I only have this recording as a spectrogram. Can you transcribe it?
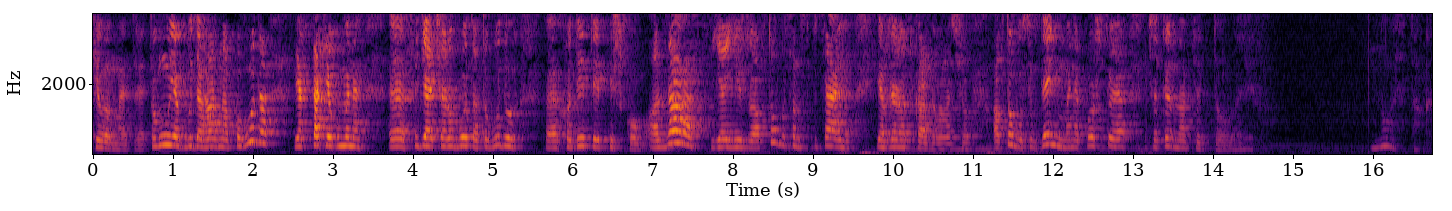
кілометри. Тому як буде гарна погода, як, так як у мене е, сидяча робота, то буду е, ходити пішком. А зараз я їжджу автобусом спеціально, я вже розказувала, що автобус в день в мене коштує 14 доларів. Ну, ось так.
